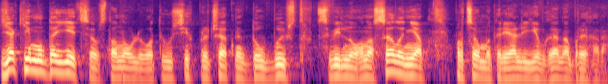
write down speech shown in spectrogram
Як їм удається встановлювати усіх причетних до вбивств цивільного населення? Про це в матеріалі Євгена Бригара.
